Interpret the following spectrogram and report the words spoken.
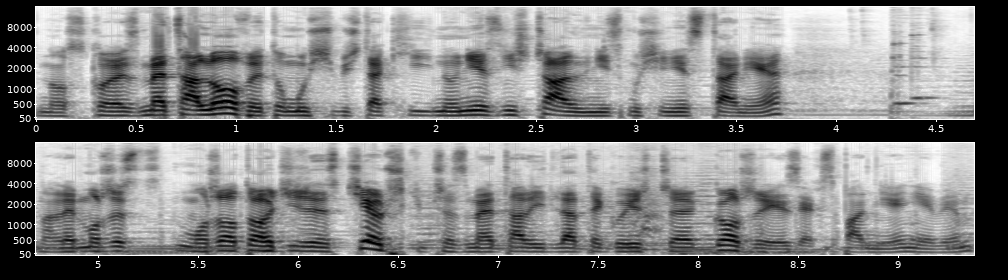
no skoro jest metalowy, to musi być taki no niezniszczalny, nic mu się nie stanie. No ale może, może o to chodzi, że jest ciężki przez metal i dlatego jeszcze gorzej jest jak spadnie, nie wiem.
